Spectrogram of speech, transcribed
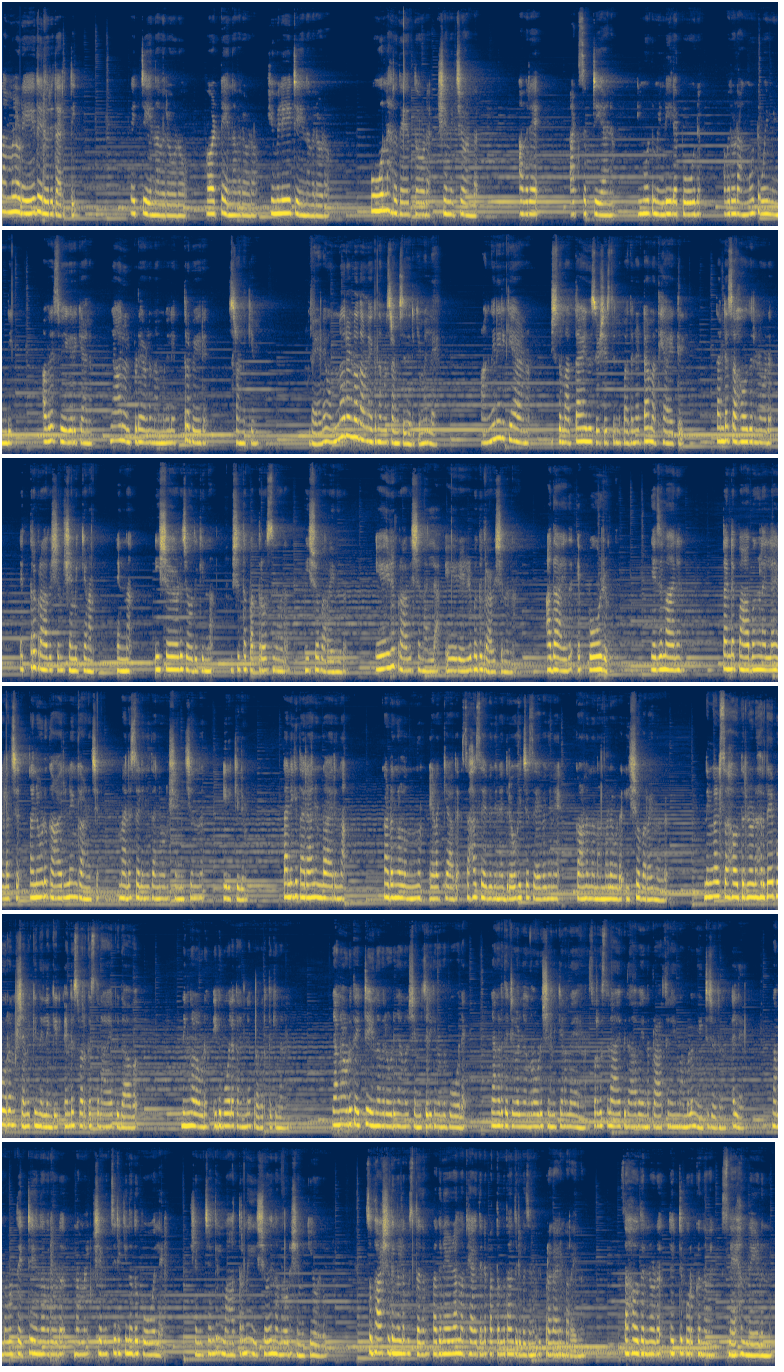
നമ്മളോട് ഏതെങ്കിലും ഒരു തരത്തിൽ തെറ്റ് ചെയ്യുന്നവരോടോ ഹേർട്ട് ചെയ്യുന്നവരോടോ ഹ്യൂമിലിയേറ്റ് ചെയ്യുന്നവരോടോ പൂർണ ഹൃദയത്തോടെ ക്ഷമിച്ചുകൊണ്ട് അവരെ അക്സെപ്റ്റ് ചെയ്യാനും ഇങ്ങോട്ട് മിണ്ടിയിലെ പോലും അവരോട് അങ്ങോട്ട് പോയി മിണ്ടി അവരെ സ്വീകരിക്കാനും ഞാൻ ഉൾപ്പെടെയുള്ള നമ്മളിൽ എത്ര പേര് ശ്രമിക്കും? വേണേ ഒന്നോ രണ്ടോ തവണയൊക്കെ നമ്മൾ ശ്രമിച്ചിരിക്കും അല്ലേ? അങ്ങനെ ഇരിക്കെയാണ് വിശുദ്ധ മത്തായത് സുശേഷത്തിന്റെ പതിനെട്ടാം അധ്യായത്തിൽ തന്റെ സഹോദരനോട് എത്ര പ്രാവശ്യം ക്ഷമിക്കണം എന്ന് ഈശോയോട് ചോദിക്കുന്ന വിശുദ്ധ പത്രോസിനോട് ഈശോ പറയുന്നത് ഏഴ് പ്രാവശ്യമല്ല ഏഴ് എഴുപത് പ്രാവശ്യമെന്ന്. അതായത് എപ്പോഴും. യജമാനൻ തന്റെ പാപങ്ങളെല്ലാം ഇളച്ച് തന്നോട് കാരുണ്യം കാണിച്ച് മനസ്സലിഞ്ഞ് തന്നോട് ക്ഷമിച്ചെന്ന് ഇരിക്കലും തനിക്ക് തരാനുണ്ടായിരുന്ന കടങ്ങളൊന്നും ഇളയ്ക്കാതെ സഹസേവകനെ ദ്രോഹിച്ച സേവകനെ കാണുന്ന നമ്മളോട് ഈശോ പറയുന്നുണ്ട്. നിങ്ങൾ സഹോദരനോട് ഹൃദയപൂർവം ക്ഷമിക്കുന്നില്ലെങ്കിൽ എന്റെ സ്വർഗസ്ഥനായ പിതാവ് നിങ്ങളോട് ഇതുപോലെ തന്നെ പ്രവർത്തിക്കുമെന്ന്. ഞങ്ങളോട് തെറ്റ് ചെയ്യുന്നവരോട് ഞങ്ങൾ ക്ഷമിച്ചിരിക്കുന്നത് പോലെ ഞങ്ങളുടെ തെറ്റുകൾ ഞങ്ങളോട് ക്ഷമിക്കണമേ എന്ന് സ്വർഗസ്ഥനായ പിതാവ് എന്ന പ്രാർത്ഥനയും നമ്മളും ഏറ്റു ചൊല്ലുന്നു അല്ലേ? നമ്മളോട് തെറ്റ് ചെയ്യുന്നവരോട് നമ്മൾ ക്ഷമിച്ചിരിക്കുന്നത് പോലെ ക്ഷമിച്ചെങ്കിൽ മാത്രമേ ഈശോയെ നമ്മളോട് ക്ഷമിക്കുകയുള്ളൂ. സുഭാഷിതങ്ങളുടെ പുസ്തകം പതിനേഴാം അധ്യായത്തിന്റെ പത്തൊമ്പതാം തിരുവചനം ഇപ്രകാരം പറയുന്നു. സഹോദരനോട് തെറ്റ് പൊറുക്കുന്നവൻ സ്നേഹം നേടുന്നു.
